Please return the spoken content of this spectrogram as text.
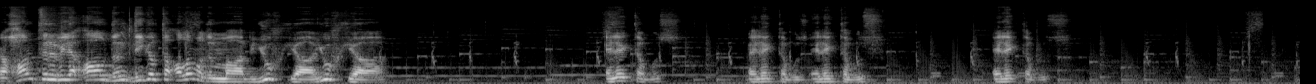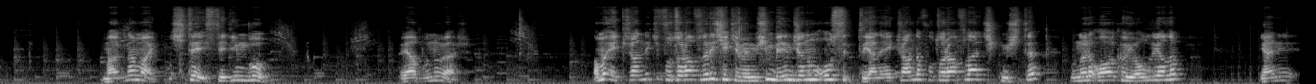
Ya Hunter'ı bile aldın. Diggle'ı alamadın mı abi? Yuh ya yuh ya. Electabuzz. Electabuzz. Electabuzz. Electabuzz. Magnemite. İşte istediğim bu. Veya bunu ver. Ama ekrandaki fotoğrafları çekememişim. Benim canımı o sıktı. Yani ekranda fotoğraflar çıkmıştı. Bunları OAK'a yollayalım. Yani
